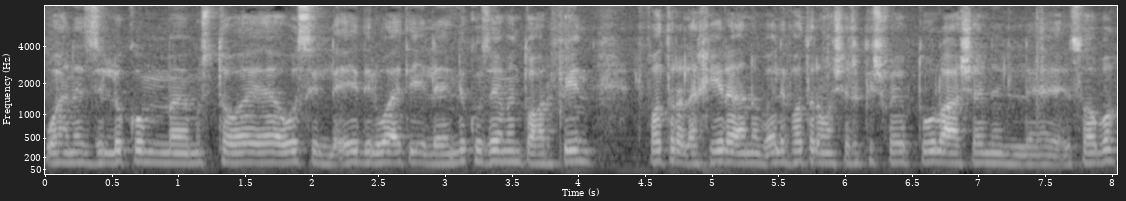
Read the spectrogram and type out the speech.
وهنزل لكم مستوايا وصل لإيه دلوقتي لأنكم زي ما أنتم عارفين الفترة الأخيرة أنا بقالي فترة ما شاركتش في أي بطولة عشان الإصابة.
